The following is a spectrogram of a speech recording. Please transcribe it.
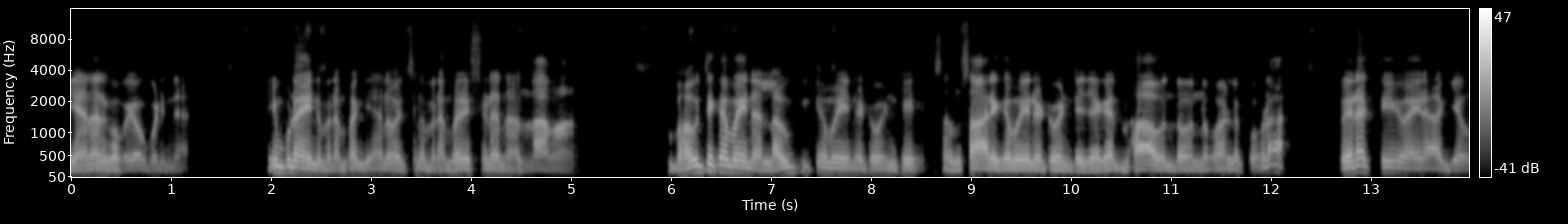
జ్ఞానానికి ఉపయోగపడిందా? ఇప్పుడు ఆయన బ్రహ్మజ్ఞానం వచ్చిన బ్రహ్మనిష్ఠుడని అందామా? భౌతికమైన లౌకికమైనటువంటి సంసారికమైనటువంటి జగద్భావంతో ఉన్న వాళ్ళు కూడా విరక్తి వైరాగ్యం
